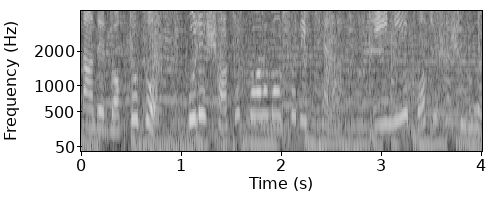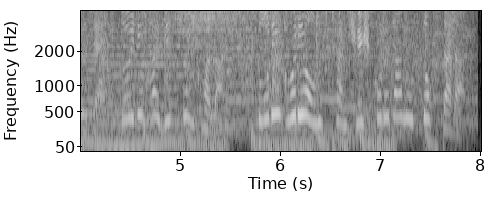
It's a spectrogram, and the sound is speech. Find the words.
তাঁদের বক্তব্য, পুলিশ সঠিক পরামর্শ দিচ্ছে না। এই নিয়ে বচসা শুরু হয়ে যায়। তৈরি হয় বিশৃঙ্খলা। তড়িঘড়ি অনুষ্ঠান শেষ করে দেন উদ্যোক্তারা।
